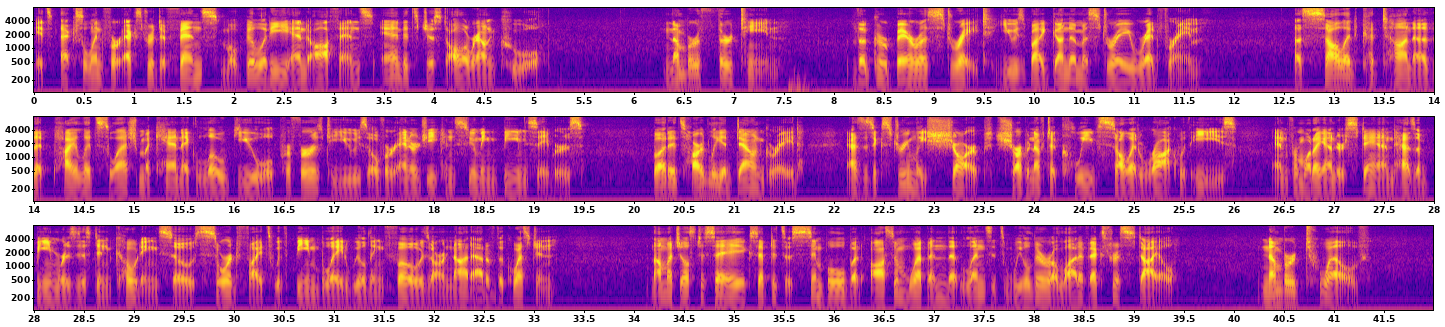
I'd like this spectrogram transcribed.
It's excellent for extra defense, mobility, and offense, and it's just all around cool. Number 13. The Gerbera Straight, used by Gundam Astray Red Frame. A solid katana that pilot slash mechanic Lowe Guele prefers to use over energy-consuming beam sabers. But it's hardly a downgrade, as it's extremely sharp, sharp enough to cleave solid rock with ease, and from what I understand, has a beam-resistant coating, so sword fights with beam blade-wielding foes are not out of the question. Not much else to say, except it's a simple but awesome weapon that lends its wielder a lot of extra style. Number 12.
